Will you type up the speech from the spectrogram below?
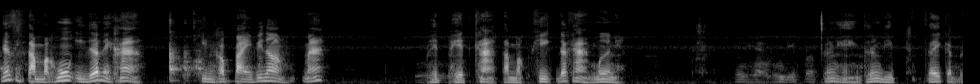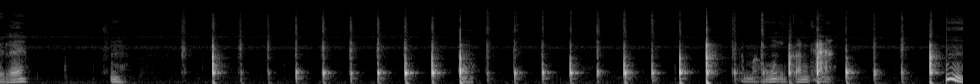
เนี่ยสิตำบักฮุ้งอีกเด้อหน่อยค่ะ กินเข้าไปพี่น้องมา เผ็ดเผ็ดๆค่ะตำบักพริกเด้อค่ะมื้อนี่ทั้งแห้งทั้งดิบครับทั้งแห้งทั้งดิบใส่กันไปเลยอืมตำบักฮุ้งอีกก่อนค่ะอืม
